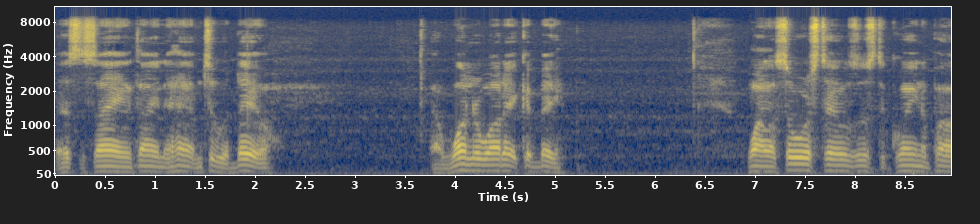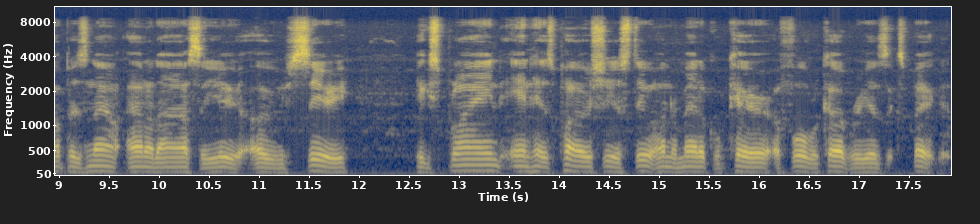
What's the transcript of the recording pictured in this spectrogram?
That's the same thing that happened to Adele. I wonder what that could be. While a source tells us the Queen of Pop is now out of the ICU, Oseary oh, explained in his post she is still under medical care. A full recovery is expected.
